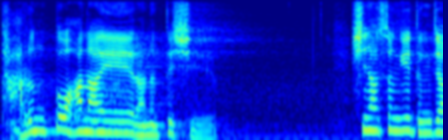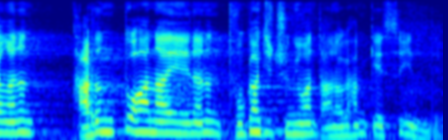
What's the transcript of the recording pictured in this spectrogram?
다른 또 하나의라는 뜻이에요. 신약 성경에 등장하는 다른 또 하나의라는 두 가지 중요한 단어가 함께 쓰이는데요.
